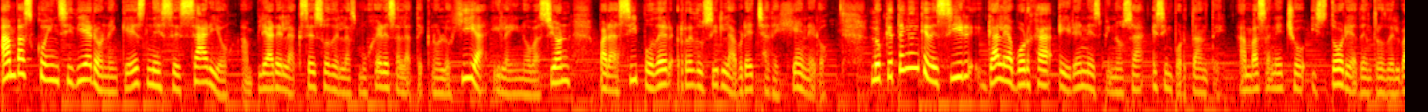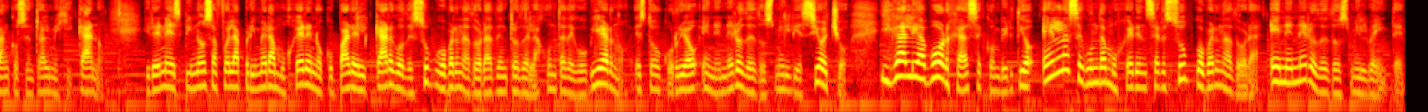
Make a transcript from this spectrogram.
ambas coincidieron en que es necesario ampliar el acceso de las mujeres a la tecnología y la innovación para así poder reducir la brecha de género. Lo que tengan que decir Galea Borja e Irene Espinosa es importante. Ambas han hecho historia dentro del Banco Central Mexicano. Irene Espinosa fue la primera mujer en ocupar el cargo de subgobernadora dentro de la Junta de Gobierno. Esto ocurrió en enero de 2018. Y Galia Borja se convirtió en la segunda mujer en ser subgobernadora en enero de 2020.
